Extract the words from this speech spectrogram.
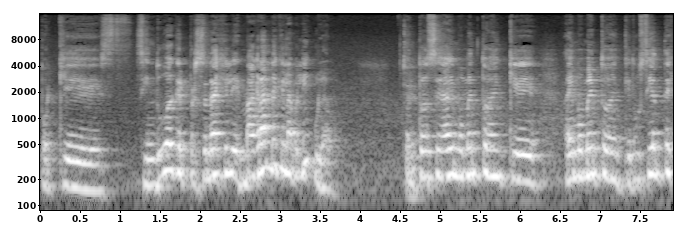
porque sin duda que el personaje es más grande que la película. Sí. Entonces hay momentos en que hay momentos en que tú sientes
